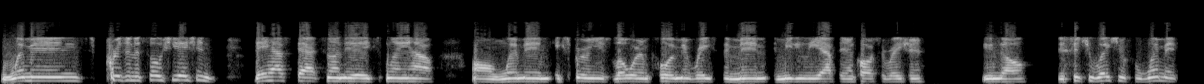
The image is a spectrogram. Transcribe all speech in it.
Women's Prison Association. They have stats on there explain how um, women experience lower employment rates than men immediately after incarceration. You know, the situation for women,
